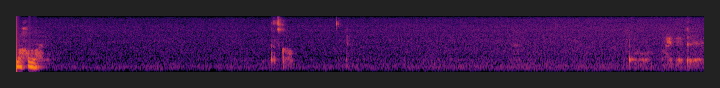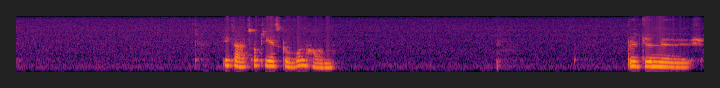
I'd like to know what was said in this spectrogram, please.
Machen mal. Let's go. Digga, als ob die jetzt gewonnen haben. Bitte nicht.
